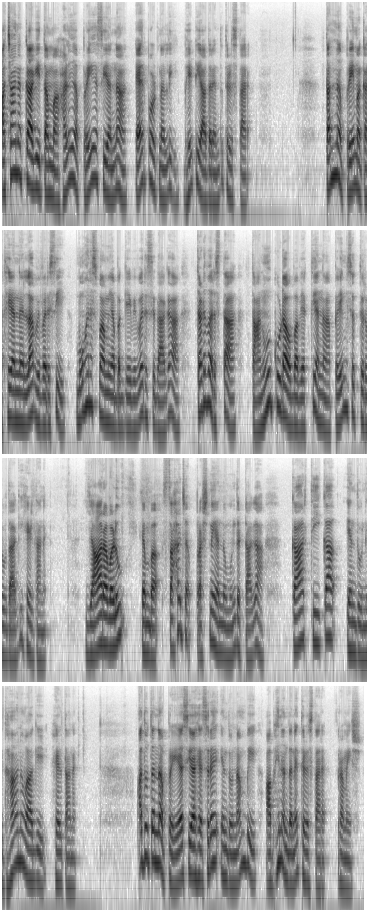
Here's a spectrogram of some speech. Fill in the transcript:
ಅಚಾನಕ್ಕಾಗಿ ತಮ್ಮ ಹಳೆಯ ಪ್ರೇಯಸಿಯನ್ನು ಏರ್ಪೋರ್ಟ್ನಲ್ಲಿ ಭೇಟಿಯಾದರೆಂದು ತಿಳಿಸ್ತಾರೆ. ತನ್ನ ಪ್ರೇಮ ಕಥೆಯನ್ನೆಲ್ಲ ವಿವರಿಸಿ ಮೋಹನಸ್ವಾಮಿಯ ಬಗ್ಗೆ ವಿವರಿಸಿದಾಗ ತಡವರಿಸ್ತಾ ತಾನೂ ಕೂಡ ಒಬ್ಬ ವ್ಯಕ್ತಿಯನ್ನು ಪ್ರೇಮಿಸುತ್ತಿರುವುದಾಗಿ ಹೇಳ್ತಾನೆ. ಯಾರವಳು ಎಂಬ ಸಹಜ ಪ್ರಶ್ನೆಯನ್ನು ಮುಂದಿಟ್ಟಾಗ ಕಾರ್ತೀಕ ಎಂದು ನಿಧಾನವಾಗಿ ಹೇಳ್ತಾನೆ. ಅದು ತನ್ನ ಪ್ರೇಯಸಿಯ ಹೆಸರೇ ಎಂದು ನಂಬಿ ಅಭಿನಂದನೆ ತಿಳಿಸ್ತಾರೆ ರಮೇಶ್.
